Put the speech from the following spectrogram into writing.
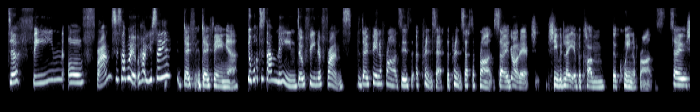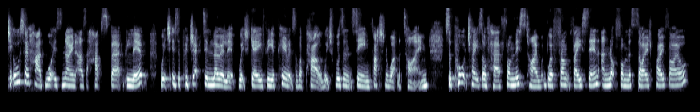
Dauphine of France. Is that what, how you say it? Dauph- Dauphine, yeah. So what does that mean, Dauphine of France? The Dauphine of France is a princess, the princess of France. So got it. She, she would later become the Queen of France. So she also had what is known as a Habsburg lip, which is a projecting lower lip, which gave the appearance of a pout, which wasn't seen fashionable at the time. So portraits of her from this time were front facing and not from the side profile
